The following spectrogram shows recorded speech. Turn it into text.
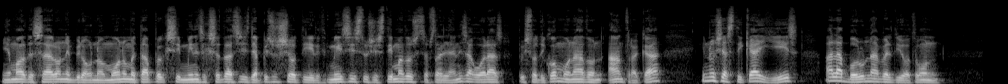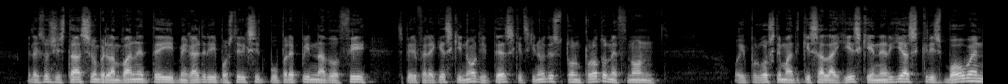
Μια ομάδα τεσσάρων εμπειρογνωμόνων μετά από 6 μήνες εξέτασης διαπίστωσε ότι οι ρυθμίσεις του συστήματος της Αυστραλιανής αγοράς πιστοτικών μονάδων άνθρακα είναι ουσιαστικά υγιείς, αλλά μπορούν να βελτιωθούν. Μεταξύ των συστάσεων περιλαμβάνεται η μεγαλύτερη υποστήριξη που πρέπει να δοθεί στις περιφερειακές κοινότητες και τις κοινότητες των πρώτων εθνών. Ο Υπουργός Κλιματικής Αλλαγής και Ενέργειας, Chris Bowen,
